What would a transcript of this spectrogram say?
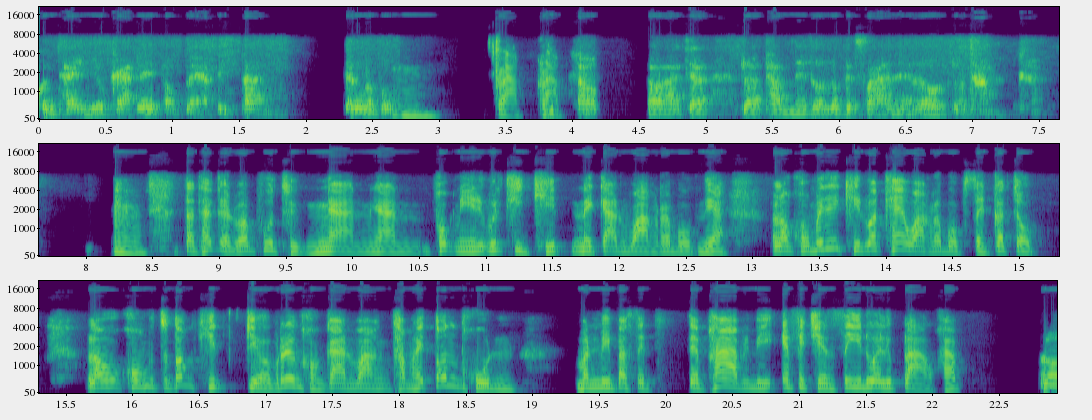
คนไทยมีโอกาสได้ออกแบบติดตั้งทั้งระบบอืมกลับกลับ เราเราอาจจะเราทำในส่วนรถไฟฟ้าเนี่ยเราเราทำครับ อืม แต่ถ้าเกิดว่าพูดถึงงานงานพวกนี้วิธีคิดในการวางระบบเนี่ย เราคงไม่ได้คิดว่าแค่วางระบบเสร็จก็จบ เราคงจะต้องคิดเกี่ยวกับเรื่องของการวางทำให้ต้นทุน มันมีประสิทธิภาพมันมี efficiency ด้วยหรือเปล่าครับ ก็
